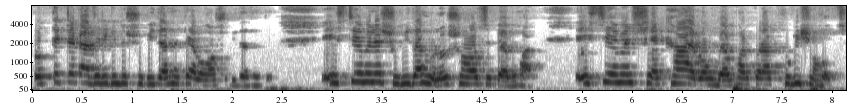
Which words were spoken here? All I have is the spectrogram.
প্রত্যেকটা কাজেরই কিন্তু সুবিধা থাকে এবং অসুবিধা থাকে। এইচটিএমএল এর সুবিধা হলো সহজ ব্যবহার। এইচটিএমএল শেখা এবং ব্যবহার করা খুবই সহজ।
